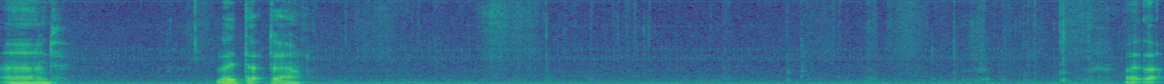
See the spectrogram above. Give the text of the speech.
And laid that down. Like that.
